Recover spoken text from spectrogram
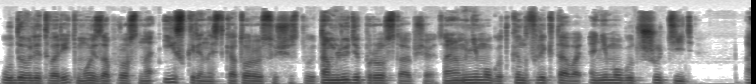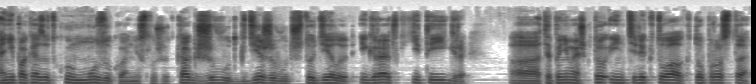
удовлетворить мой запрос на искренность, которая существует. Там люди просто общаются, они не могут конфликтовать, они могут шутить, они показывают, какую музыку они слушают, как живут, где живут, что делают, играют в какие-то игры. А, ты понимаешь, кто интеллектуал, кто просто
